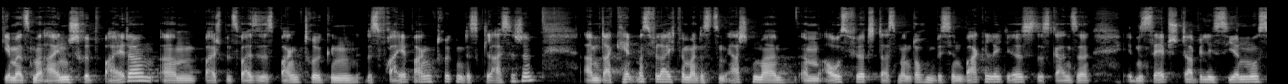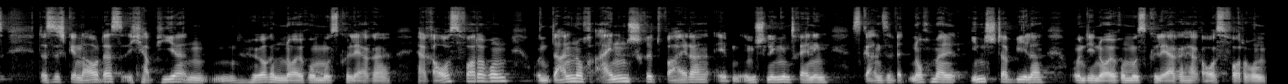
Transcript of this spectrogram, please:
Gehen wir jetzt mal einen Schritt weiter, ähm, beispielsweise das Bankdrücken, das freie Bankdrücken, das klassische. Ähm, da kennt man es vielleicht, wenn man das zum ersten Mal ähm, ausführt, dass man doch ein bisschen wackelig ist, das Ganze eben selbst stabilisieren muss. Das ist genau das. Ich habe hier eine einen höheren neuromuskuläre Herausforderung und dann noch einen Schritt weiter, eben im Schlingentraining, das Ganze wird nochmal instabiler und die neuromuskuläre Herausforderung Herausforderung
